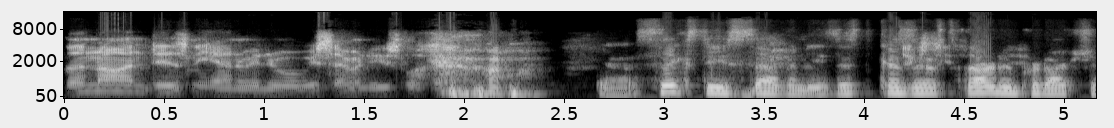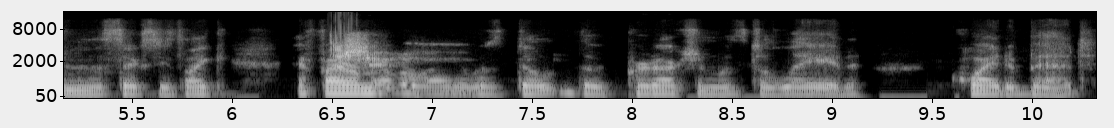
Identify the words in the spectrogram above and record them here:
the non-Disney animated movie '70s look. yeah, sixties, seventies. Because it started production in the sixties. Like, if I remember right, it was del- the production was delayed quite a bit.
